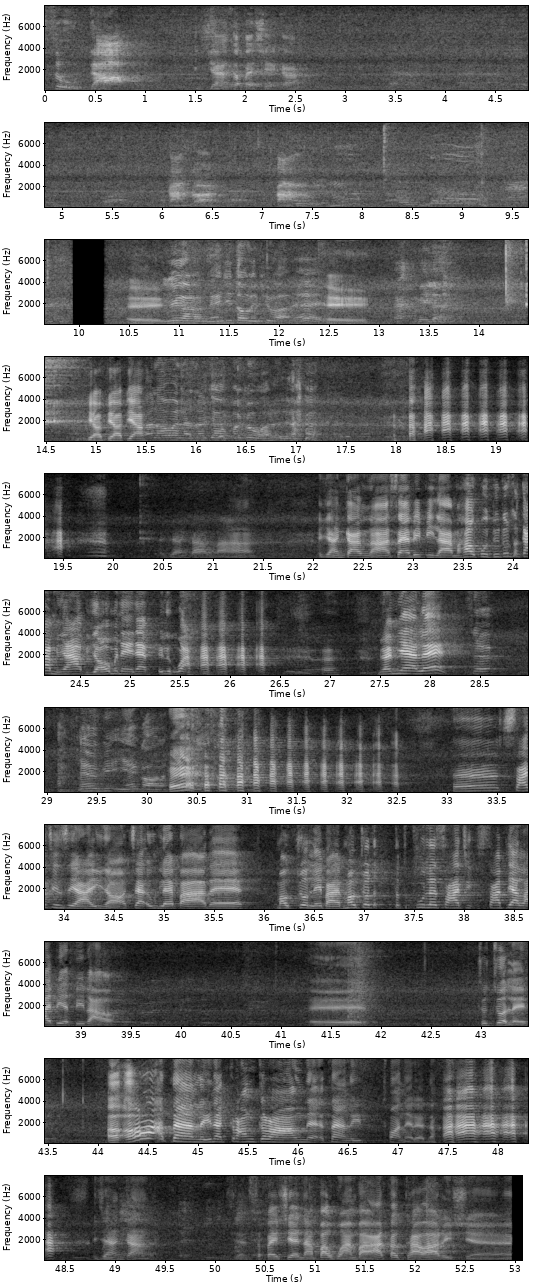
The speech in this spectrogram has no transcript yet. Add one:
ဆိုတာရန်စပယ်ရှယ်ကကန်တော့ကန်အေးဒီနေ့ကတော့နန်းကြီးတောက်လေးဖြစ်ပါတယ်အေးအဲ့မေးလား ပြပြပြအားလုံးပဲလက်စားကြောက်ပတ်တော့ပါတယ်ဗျာအရန်ကောင်းလားအရန်ကောင်းလားဆန်းပြီးပြီလားမဟုတ်ဘူးသူတို့စကားမရဘူးရောမနေနဲ့ဖေလို့ကမြန်မြန်လဲဆက်ဆမ်ပြီးအရင်ကောင်းဟဲ့ဟဲစားကျင်စရာကြီးနော်ကြက်ဥလဲပါတယ်မောက်ကျွတ်လဲပါမောက်ကျွတ်တစ်ခုလဲစားကြည့်စားပြလိုက်ပြပေးပါဦးအေးကျွတ်ကျွတ်လဲ အော်အော်အတန်လေးနဲ့ကရောင်ကရောင်နဲ့အတန်လေးထွက်နေတယ်နော်အရန်ကန်စပယ်ရှယ်နံပါတ်1ပါတောက်ထားပါရရှင်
